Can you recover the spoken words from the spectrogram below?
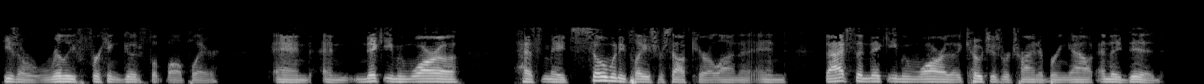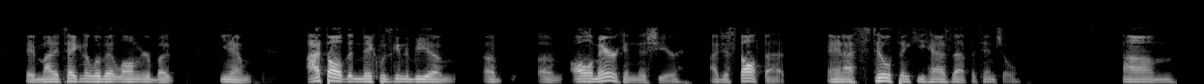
He's a really freaking good football player. And and Nick Emmanwori has made so many plays for South Carolina and that's the Nick Emmanwori that coaches were trying to bring out and they did. It might have taken a little bit longer, but you know, I thought that Nick was going to be a, a All American this year. I just thought that, and I still think he has that potential. Um,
